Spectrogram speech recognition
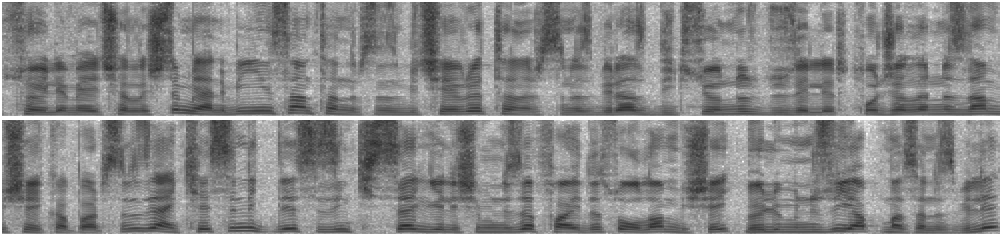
söylemeye çalıştım. Yani bir insan tanırsınız, bir çevre tanırsınız, biraz diksiyonunuz düzelir, hocalarınızdan bir şey kaparsınız. Yani kesinlikle sizin kişisel gelişiminize faydası olan bir şey. Bölümünüzü yapmasanız bile.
